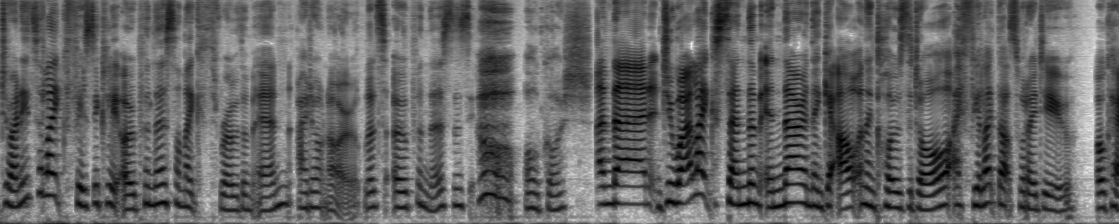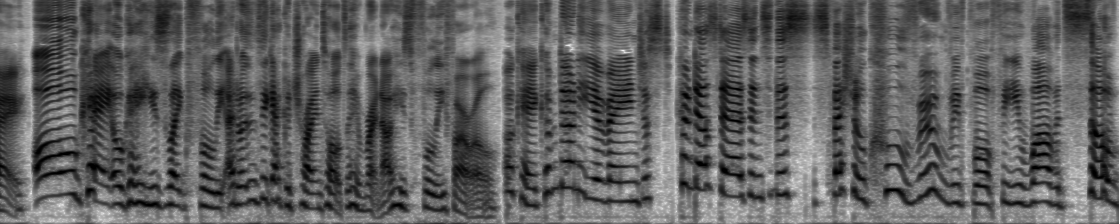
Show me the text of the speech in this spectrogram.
do I need to, like, physically open this and, like, throw them in? I don't know. Let's open this and see. Oh, gosh. And then then do I like send them in there and then get out and then close the door? I feel like that's what I do. Okay. Okay. Okay. He's like fully. I don't think I could try and talk to him right now. He's fully feral. Okay. Come down here, Rain. Just come downstairs into this special cool room we've bought for you. Wow. It's so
